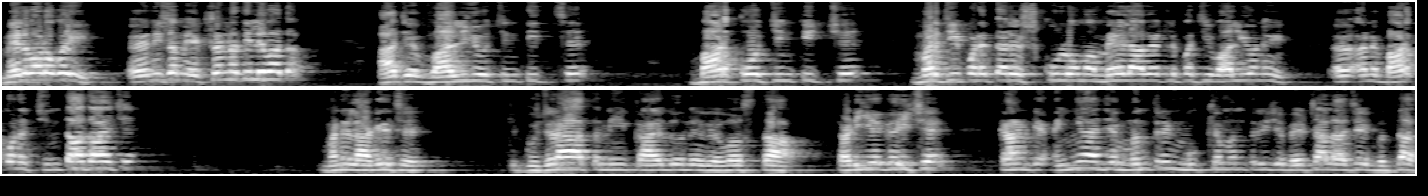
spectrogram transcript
મેલવાળો કોઈ એની સામે એક્શન નથી લેવાતા. આજે વાલીઓ ચિંતિત છે, બાળકો ચિંતિત છે, મરજી પડે ત્યારે સ્કૂલોમાં મેલ આવે એટલે પછી વાલીઓની અને બાળકોને ચિંતા થાય છે. મને લાગે છે કે ગુજરાતની કાયદો ને વ્યવસ્થા તળીએ ગઈ છે. કારણ કે અહીંયા જે મંત્રી મુખ્યમંત્રી જે બેઠાલા છે, એ બધા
